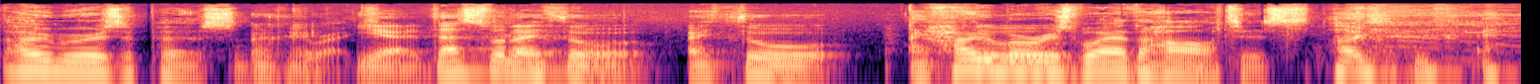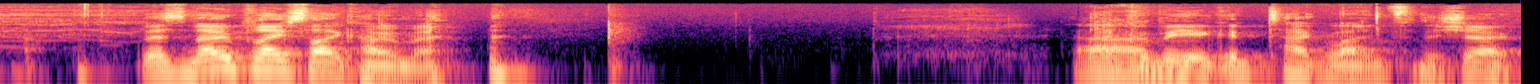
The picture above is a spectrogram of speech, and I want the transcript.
Homer is a person, Okay. correct. Yeah, that's what I thought. I thought. I Homer thought- is where the heart is. There's no place like Homer. that could be Um, a good tagline for the show.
